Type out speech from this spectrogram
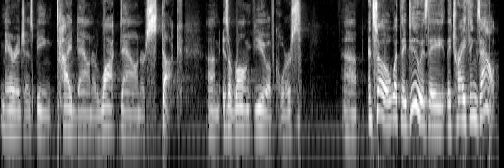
marriage as being tied down or locked down or stuck um, is a wrong view, of course. Uh, and so what they do is they, they try things out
